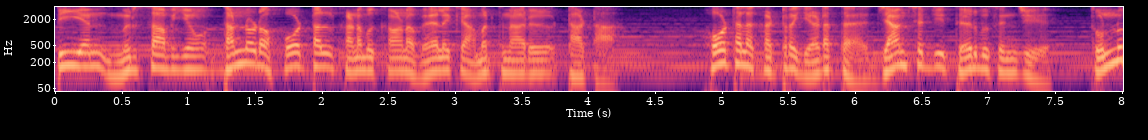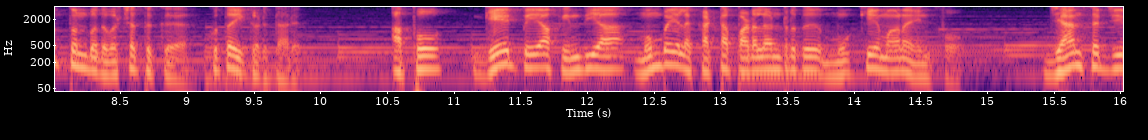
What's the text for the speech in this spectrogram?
டி என் மிர்சாவையும் தன்னோட ஹோட்டல் கனவுக்கான வேலைக்கு அமர்த்தினாரு டாடா. ஹோட்டலை கட்டுற இடத்த ஜாம்செட்ஜி தேர்வு செஞ்சு தொண்ணூத்தொன்பது வருஷத்துக்கு குத்தகைக்கு எடுத்தாரு. அப்போ கேட்வே ஆஃப் இந்தியா மும்பையில கட்டப்படலன்றது முக்கியமான இன்ஃபோ ஜாம்செட்ஜி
